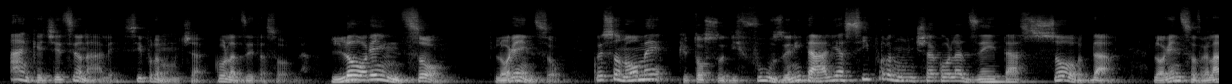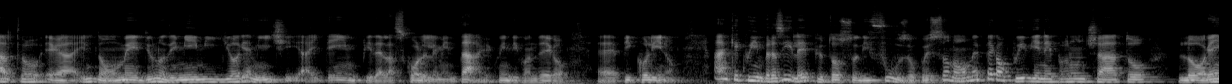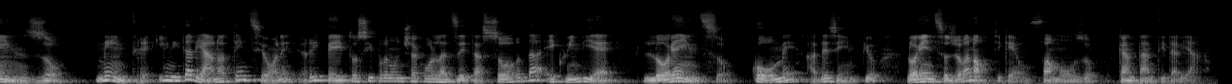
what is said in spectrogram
Anche eccezionale si pronuncia con la Z sorda. Lorenzo. Lorenzo. Questo nome, piuttosto diffuso in Italia, si pronuncia con la Z sorda. Lorenzo, tra l'altro, era il nome di uno dei miei migliori amici ai tempi della scuola elementare, quindi quando ero eh, piccolino. Anche qui in Brasile è piuttosto diffuso questo nome, però qui viene pronunciato Lorenzo mentre in italiano, attenzione, ripeto, si pronuncia con la Z sorda e quindi è Lorenzo, come ad esempio Lorenzo Giovanotti, che è un famoso cantante italiano.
